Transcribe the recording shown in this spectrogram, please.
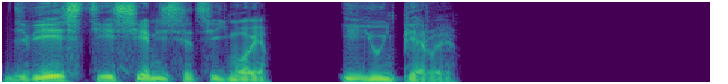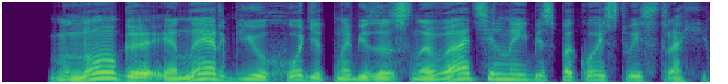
277. Июнь 1. Много энергии уходит на безосновательные беспокойства и страхи.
